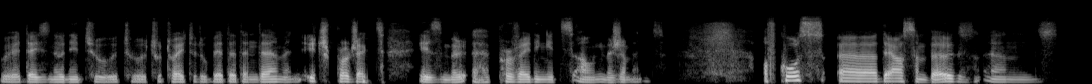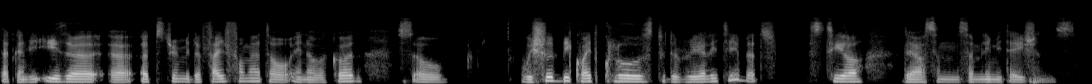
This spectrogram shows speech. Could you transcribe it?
There is no need to to to try to do better than them, and each project is uh, providing its own measurement. Of course, uh, there are some bugs, and that can be either uh, upstream in the file format or in our code. So we should be quite close to the reality, but still there are some some limitations.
